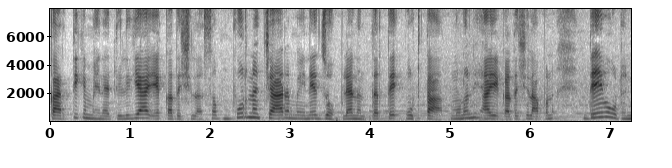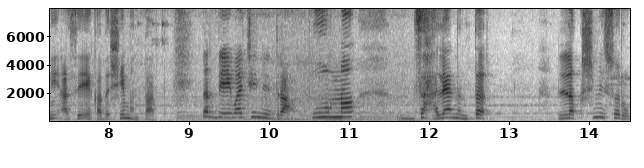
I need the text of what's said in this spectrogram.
कार्तिक महिन्यातील या एकादशीला संपूर्ण चार महिने झोपल्यानंतर ते उठतात. म्हणून या एकादशीला आपण देव उठणी असे एकादशी म्हणतात. तर देवाची निद्रा पूर्ण झाल्यानंतर लक्ष्मी स्वरूप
